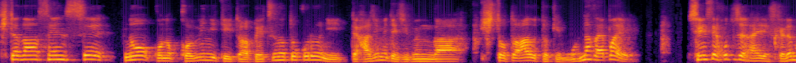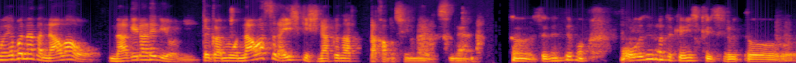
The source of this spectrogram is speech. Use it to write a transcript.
北川先生のこのコミュニティとは別のところに行って、初めて自分が人と会う時も、なんかやっぱり、先生ほどじゃないですけども、やっぱりなんか縄を投げられるように、というかもう縄すら意識しなくなったかもしれないですね。そうですね。でも、大勢の時は意識すると、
